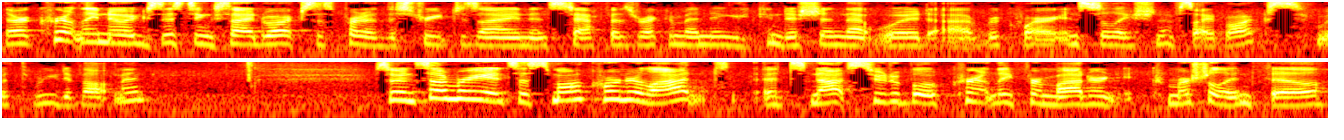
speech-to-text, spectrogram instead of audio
There are currently no existing sidewalks as part of the street design, and staff is recommending a condition that would uh, require installation of sidewalks with redevelopment. So, in summary, it's a small corner lot. It's not suitable currently for modern commercial infill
